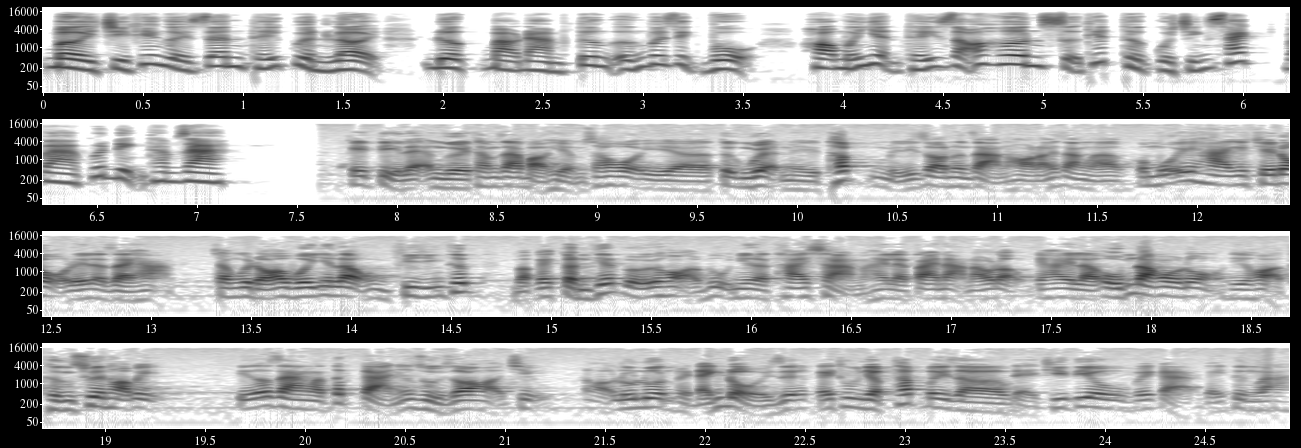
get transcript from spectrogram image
Bởi chỉ khi người dân thấy quyền lợi được bảo đảm tương ứng với dịch vụ, họ mới nhận thấy rõ hơn sự thiết thực của chính sách và quyết định tham gia cái tỷ lệ người tham gia bảo hiểm xã hội ờ, tự nguyện thì thấp vì lý do đơn giản, họ nói rằng là có mỗi hai cái chế độ đấy là dài hạn. Trong cái đó với những lao động phi chính thức và cái cần thiết đối với họ, ví dụ như là thai sản hay là tai nạn lao động hay là ốm đau lao động thì họ thường xuyên họ bị. Thì rõ ràng là tất cả những rủi ro họ chịu, họ luôn luôn phải đánh đổi giữa cái thu nhập thấp bây giờ để chi tiêu với cả cái tương lai.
